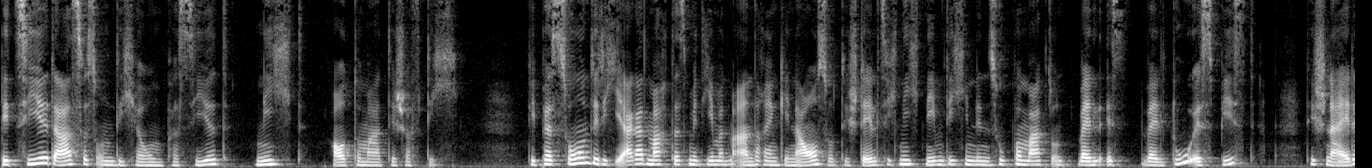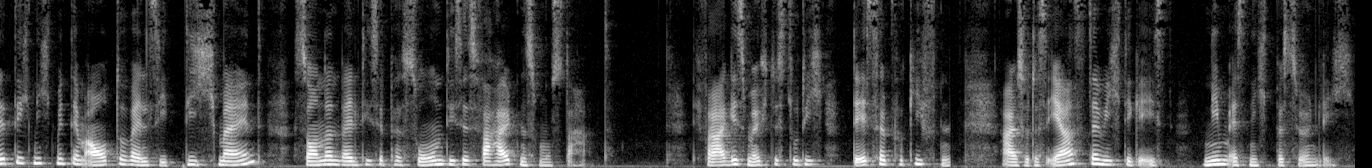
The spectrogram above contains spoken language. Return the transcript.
Beziehe das, was um dich herum passiert, nicht automatisch auf dich. Die Person, die dich ärgert, macht das mit jemandem anderen genauso. Die stellt sich nicht neben dich in den Supermarkt und weil, es, weil du es bist, die schneidet dich nicht mit dem Auto, weil sie dich meint, sondern weil diese Person dieses Verhaltensmuster hat. Frage ist, möchtest du dich deshalb vergiften? Also das erste Wichtige ist, nimm es nicht persönlich.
